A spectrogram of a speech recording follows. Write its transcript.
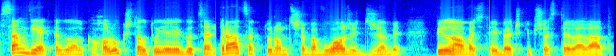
Sam wiek tego alkoholu kształtuje jego cenę. Praca, którą trzeba włożyć, żeby pilnować tej beczki przez tyle lat,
